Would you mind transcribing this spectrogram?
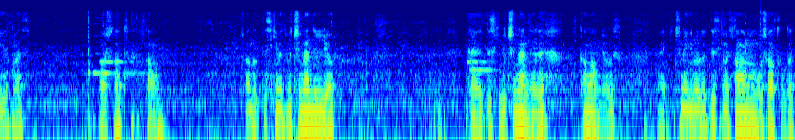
yetmez. Başlat. Tamam. Şu anda diskimiz biçimlendiriliyor. E, diski biçimlendirdi. Tamam diyoruz. Evet, içine giriyoruz. Diskimiz tamamen boşaltıldı.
